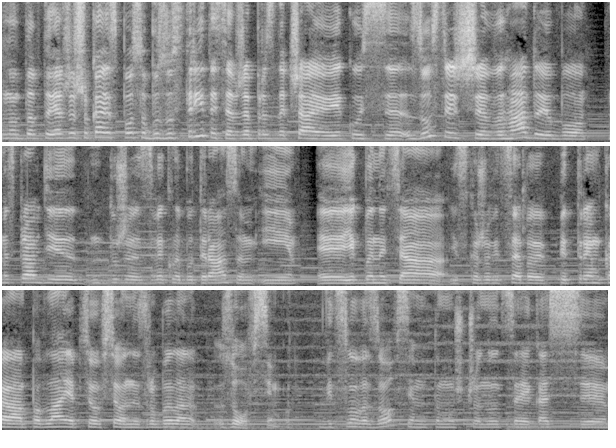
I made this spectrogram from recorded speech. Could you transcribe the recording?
Ну тобто я вже шукаю способу зустрітися, вже призначаю якусь е, зустріч, вигадую, бо ми справді дуже звикли бути разом. І е, якби не ця, я скажу від себе, підтримка Павла, я б цього всього не зробила зовсім. Від слова зовсім, тому що ну це якась. е,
